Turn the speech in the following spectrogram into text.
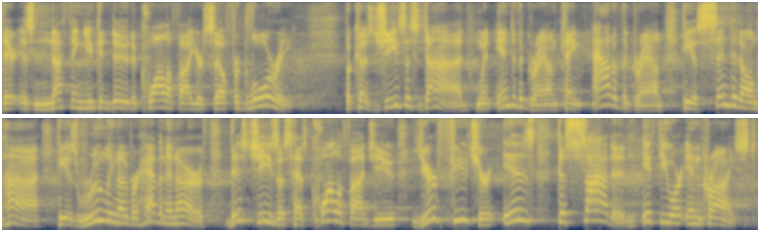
There is nothing you can do to qualify yourself for glory because Jesus died, went into the ground, came out of the ground, he ascended on high, he is ruling over heaven and earth. This Jesus has qualified you. Your future is decided if you are in Christ.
